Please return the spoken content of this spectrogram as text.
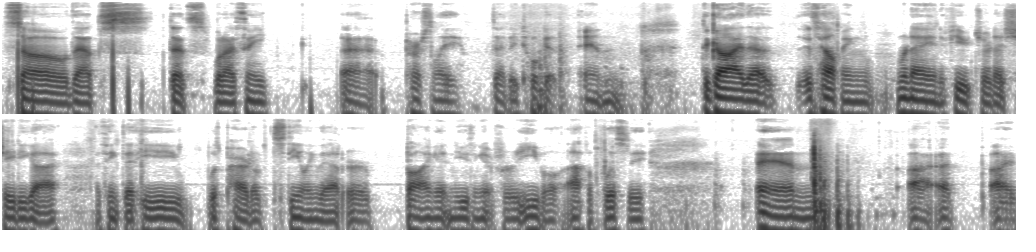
So that's that's what I think uh, personally that they took it and the guy that is helping Renee in the future, that shady guy, I think that he was part of stealing that or buying it and using it for evil, Alpha Felicity. And I, I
